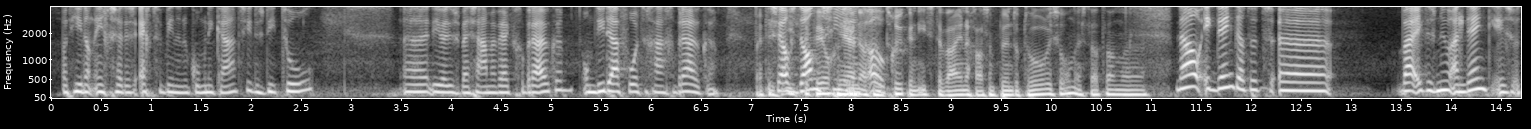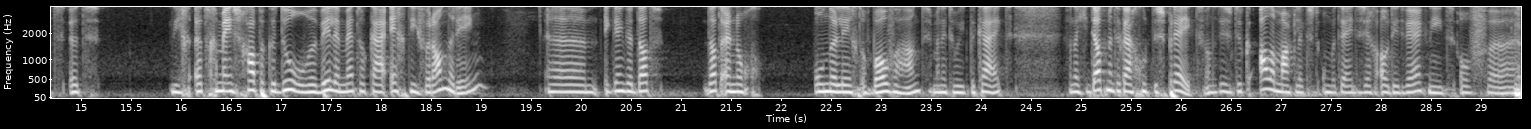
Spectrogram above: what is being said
wat hier dan ingezet is, echt verbindende communicatie. Dus die tool, eh, die we dus bij Samenwerkt gebruiken, om die daarvoor te gaan gebruiken. Het is Zelfs dan zie je het als een ook. truc en iets te weinig als een punt op de horizon. Is dat dan... eh, Nou, ik denk dat het, eh, waar ik dus nu aan denk, is het, het, die, het gemeenschappelijke doel. We willen met elkaar echt die verandering. Ehm, ik denk dat, dat dat er nog onder ligt of boven hangt, is maar net hoe je het bekijkt. Van dat je dat met elkaar goed bespreekt. Want het is natuurlijk allermakkelijkst om meteen te zeggen: Oh, dit werkt niet. Of, Ja.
